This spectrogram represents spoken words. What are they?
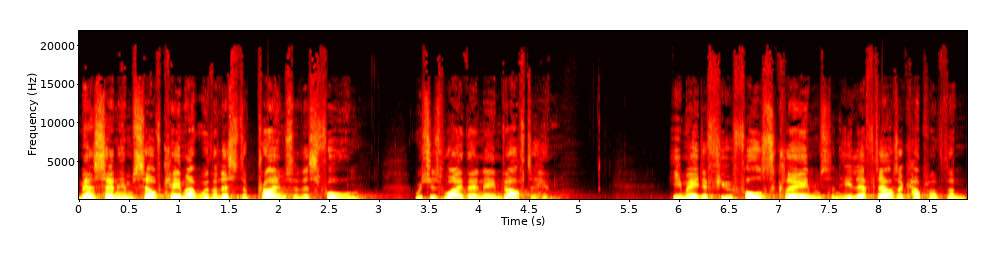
Mersenne himself came up with a list of primes of this form, which is why they're named after him. He made a few false claims and he left out a couple of them,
